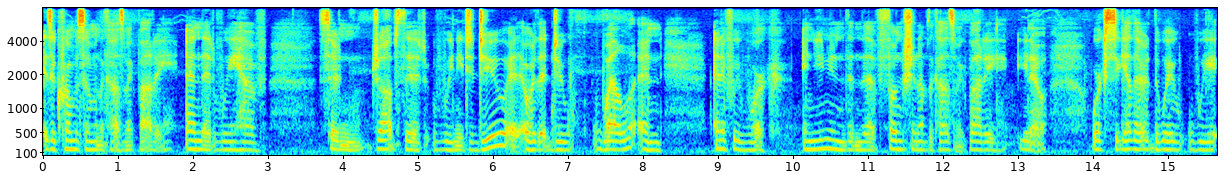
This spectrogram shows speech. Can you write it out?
is a chromosome in the cosmic body and that we have certain jobs that we need to do eh, or that do well and and if we work in union then the function of the cosmic body you know works together the way we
